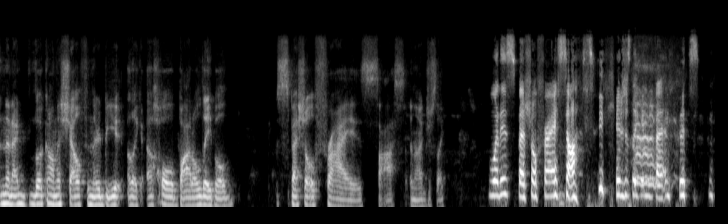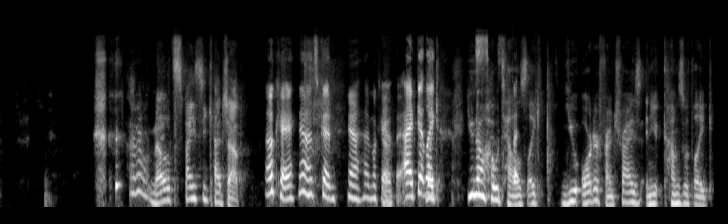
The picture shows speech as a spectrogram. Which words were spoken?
And then I'd look on the shelf and there'd be like a whole bottle labeled special fries sauce. And I'd just like, What is special fry sauce? you can't just like invent this. I don't know, it's spicy ketchup. Okay. Yeah, that's good. Yeah, I'm okay Yeah. with it. I'd get like, like you know hotels like you order french fries and it comes with like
